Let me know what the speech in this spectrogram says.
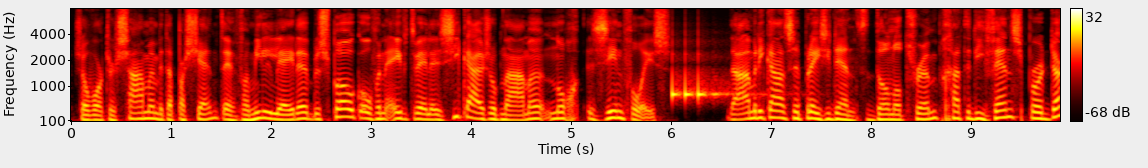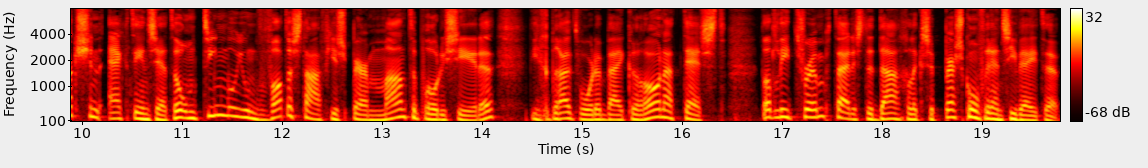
Zo wordt er samen met de patiënt en familieleden besproken of een eventuele ziekenhuisopname nog zinvol is. De Amerikaanse president Donald Trump gaat de Defense Production Act inzetten om 10 miljoen wattenstaafjes per maand te produceren die gebruikt worden bij coronatest. Dat liet Trump tijdens de dagelijkse persconferentie weten.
